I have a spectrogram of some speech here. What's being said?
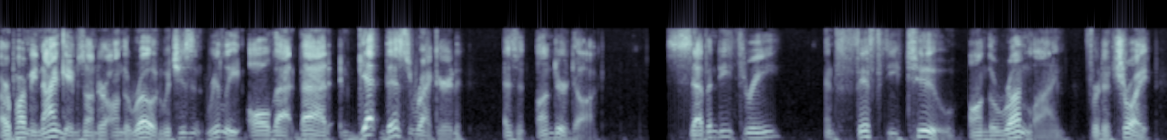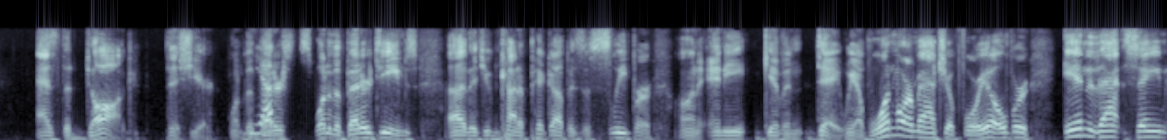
or pardon me, nine games under on the road, which isn't really all that bad. And get this record as an underdog 73 and 52 on the run line for Detroit as the dog this year. One of the yep. better one of the better teams uh, that you can kind of pick up as a sleeper on any given day. We have one more matchup for you over in that same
